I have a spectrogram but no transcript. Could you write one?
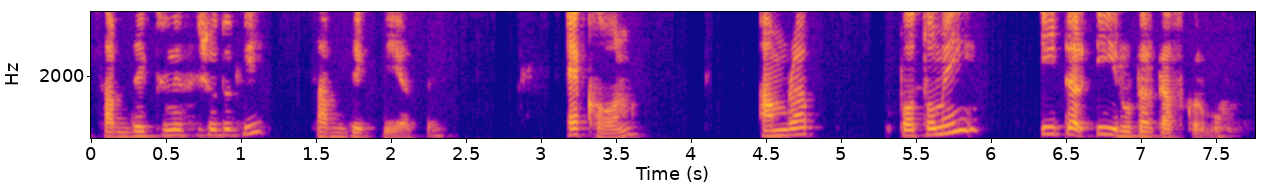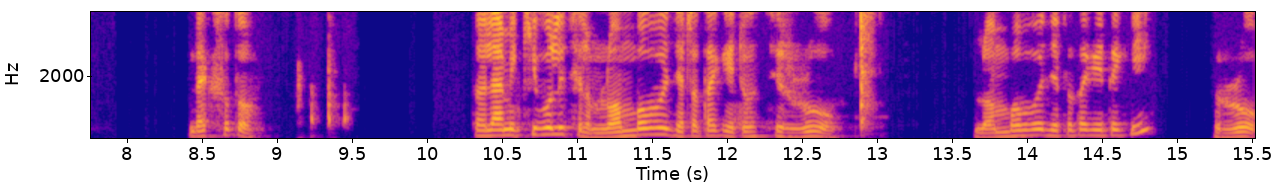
সাবজেক্টের নিচে শুধু কি? সাবজেক্টই আছে। এখন আমরা প্রথমেই এইটার, এই রুটার কাজ করব। দেখছ তো? তাহলে আমি কি বলেছিলাম? লম্বাভাবে যেটা থাকে এটা হচ্ছে রো লম্বাভাবে যেটা থাকে এটা কি? রো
